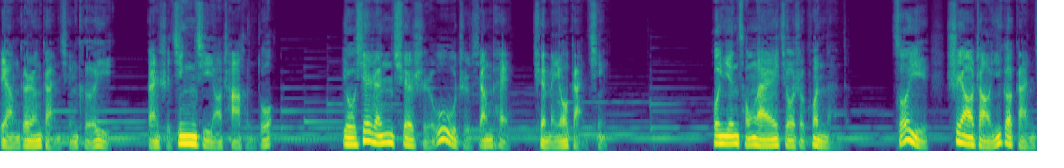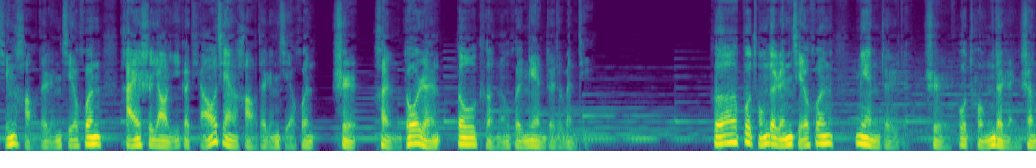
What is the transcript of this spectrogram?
两个人感情可以，但是经济要差很多；有些人却是物质相配，却没有感情。婚姻从来就是困难的，所以是要找一个感情好的人结婚，还是要一个条件好的人结婚，是很多人都可能会面对的问题。和不同的人结婚，面对的是不同的人生。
